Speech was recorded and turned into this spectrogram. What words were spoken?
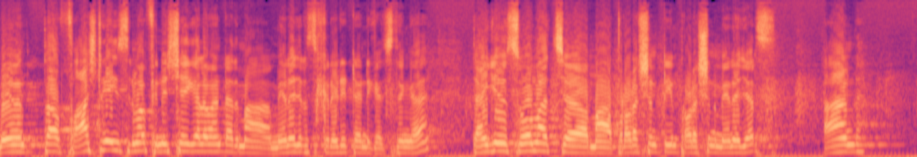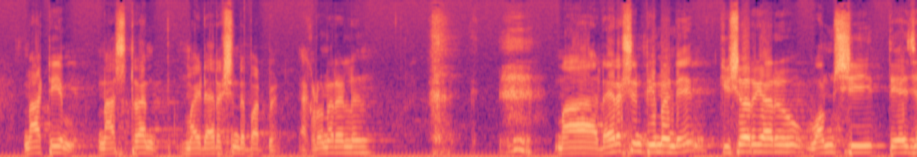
మేము ఎంత ఫాస్ట్గా ఈ సినిమా ఫినిష్ చేయగలమంటే అది మా మేనేజర్స్ క్రెడిట్ అండి ఖచ్చితంగా. థ్యాంక్ యూ సో మచ్ మా production team production managers and నా టీం నా స్ట్రెంగ్త్ మై డైరెక్షన్ డిపార్ట్మెంట్ ఎక్కడ ఉన్నారు వాళ్ళు? మా డైరెక్షన్ టీం అండి. Kishore garu Vamshi Teja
